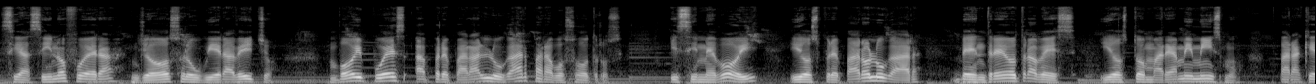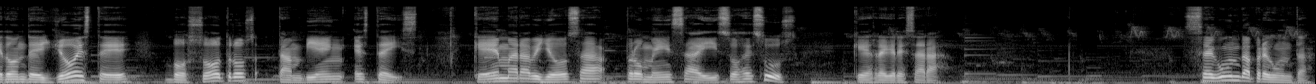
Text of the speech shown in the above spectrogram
Si así no fuera, yo os lo hubiera dicho. Voy pues a preparar lugar para vosotros. Y si me voy y os preparo lugar, vendré otra vez y os tomaré a mí mismo, para que donde yo esté, vosotros también estéis. Qué maravillosa promesa hizo Jesús, que regresará. Segunda pregunta.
